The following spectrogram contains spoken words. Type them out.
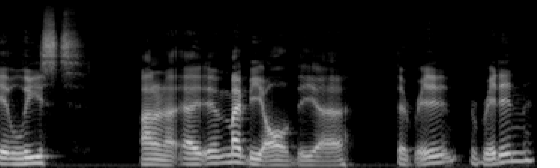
at least I don't know. uh, It might be all the uh, the ridden ridden.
